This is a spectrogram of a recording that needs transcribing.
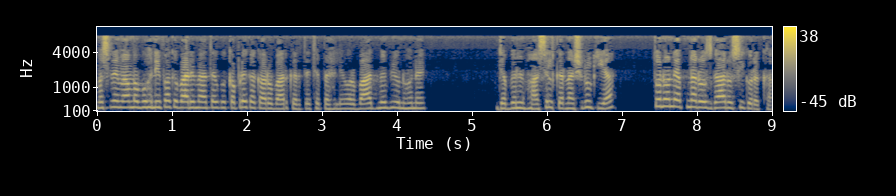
مثلاً امام ابو حنیفہ کے بارے میں آتا ہے، کوئی کپڑے کا کاروبار کرتے تھے پہلے اور بعد میں بھی انہوں نے جب علم حاصل کرنا شروع کیا تو انہوں نے اپنا روزگار اسی کو رکھا۔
